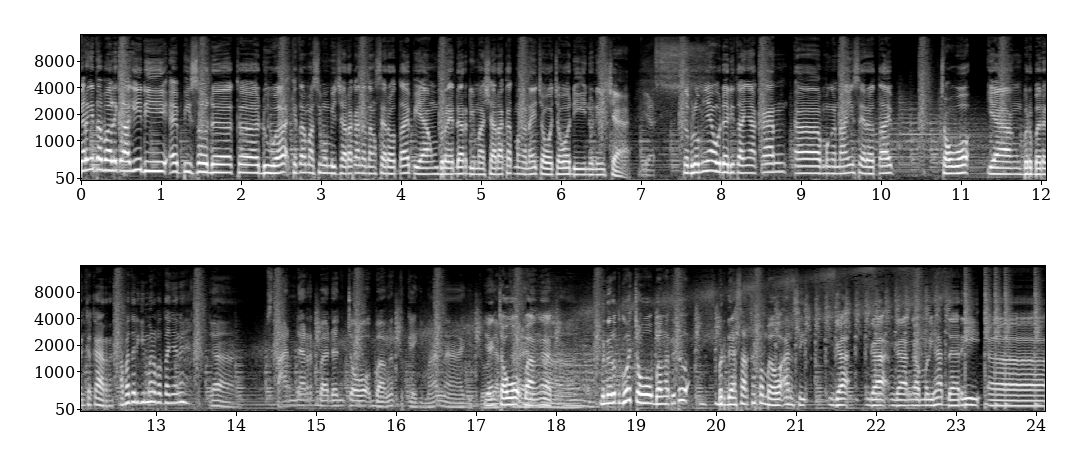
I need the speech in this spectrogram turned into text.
Sekarang kita balik lagi di episode kedua Kita masih membicarakan tentang stereotip yang beredar di masyarakat mengenai cowok-cowok di Indonesia Sebelumnya udah ditanyakan eh, mengenai stereotip cowok yang berbadan kekar Apa tadi gimana pertanyaannya? Ya, standar badan cowok banget tuh kayak gimana gitu. Yang cowok keren. banget. Nah. Menurut gue cowok banget itu berdasarkan pembawaan sih Nggak, nggak, nggak, nggak melihat dari eh,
